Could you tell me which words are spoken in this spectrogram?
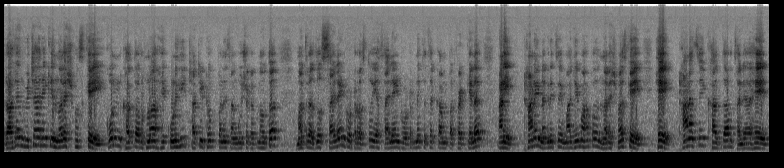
राजन विचारे की नरेश म्हस्के कोण खासदार होणार हे कोणीही छाती ठोकपणे सांगू शकत नव्हतं. मात्र जो सायलेंट वोटर असतो या सायलेंट वोटरने त्याचं काम परफेक्ट केलं. आणि ठाणे नगरीचे माजी महापौर नरेश म्हस्के हे ठाण्याचे खासदार झाले आहेत.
